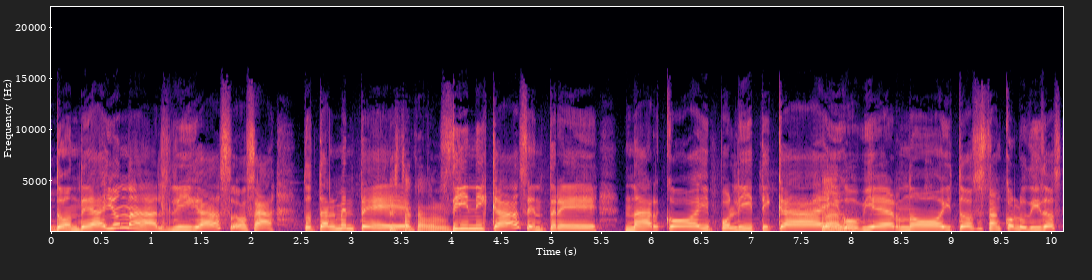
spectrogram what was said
donde hay unas ligas, o sea, totalmente Está entre narco y política y gobierno y todos están coludidos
